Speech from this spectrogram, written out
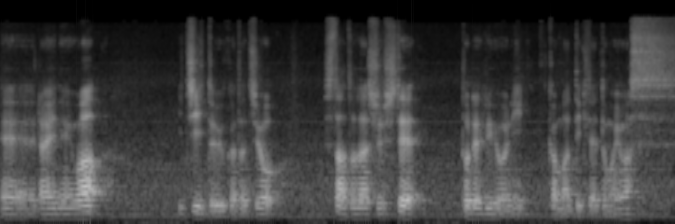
えー、来年は1位という形をスタートダッシュして取れるように頑張っていきたいと思います。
